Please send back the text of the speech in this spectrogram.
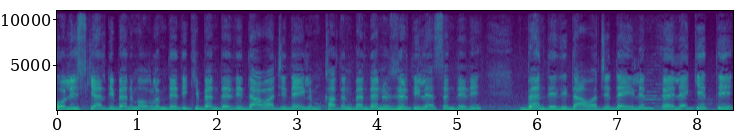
Polis geldi benim oğlum dedi ki ben dedi davacı değilim. Kadın benden özür dilesin dedi. Ben dedi davacı değilim. Öyle gitti.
